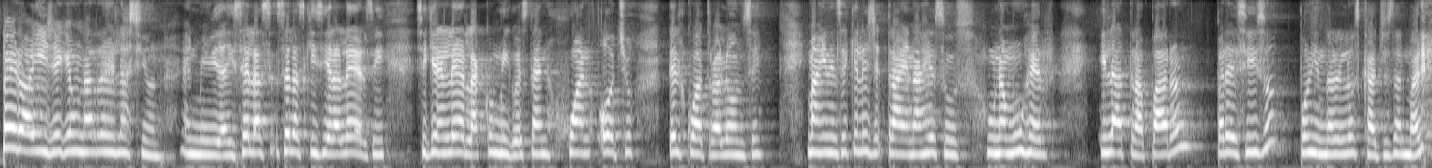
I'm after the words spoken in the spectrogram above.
Pero ahí llegué a una revelación en mi vida y se las, se las quisiera leer. Si, si quieren leerla conmigo, está en Juan 8, del 4 al 11. Imagínense que le traen a Jesús una mujer y la atraparon preciso poniéndole los cachos al marido.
